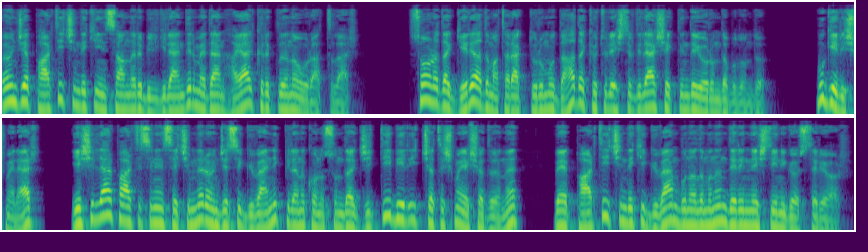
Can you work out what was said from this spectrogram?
önce parti içindeki insanları bilgilendirmeden hayal kırıklığına uğrattılar. Sonra da geri adım atarak durumu daha da kötüleştirdiler şeklinde yorumda bulundu. Bu gelişmeler, Yeşiller Partisi'nin seçimler öncesi güvenlik planı konusunda ciddi bir iç çatışma yaşadığını ve parti içindeki güven bunalımının derinleştiğini gösteriyor.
